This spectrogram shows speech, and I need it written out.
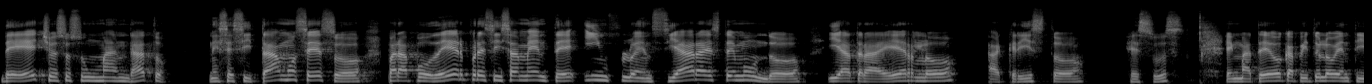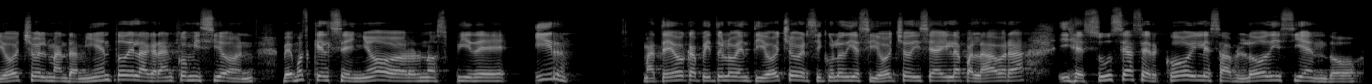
De hecho, eso es un mandato. Necesitamos eso para poder precisamente influenciar a este mundo y atraerlo a Cristo Jesús. En Mateo capítulo 28, el mandamiento de la gran comisión, vemos que el Señor nos pide ir. Mateo capítulo 28, versículo 18 dice ahí la palabra, y Jesús se acercó y les habló diciendo,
